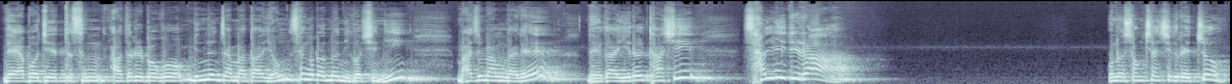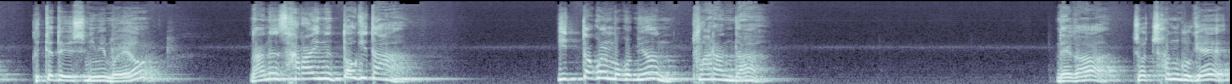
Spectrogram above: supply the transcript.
내 아버지의 뜻은 아들을 보고 믿는 자마다 영생을 얻는 이것이니 마지막 날에 내가 이를 다시 살리리라. 오늘 성찬식을 했죠? 그때도 예수님이 뭐예요? 나는 살아있는 떡이다. 이 떡을 먹으면 부활한다. 내가 저 천국에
